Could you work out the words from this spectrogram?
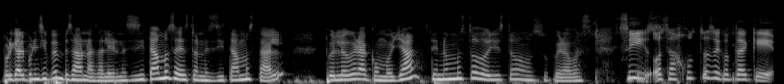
porque al principio empezaron a salir, necesitamos esto, necesitamos tal, pero luego era como, ya, tenemos todo, y estábamos súper abastecidos. Sí, o sea, justo se cuenta que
